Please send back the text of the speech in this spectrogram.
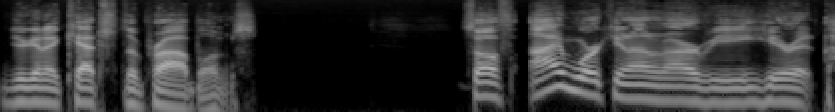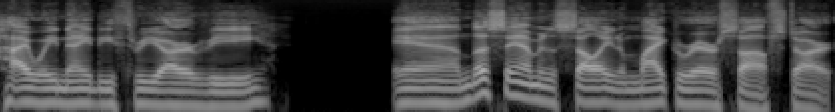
you're going to catch the problems. So if I'm working on an RV here at Highway 93 RV, and let's say I'm installing a micro air soft start,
